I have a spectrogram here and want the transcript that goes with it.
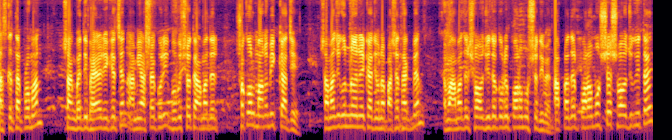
আজকে তার প্রমাণ সাংবাদিক ভাইরা রেখেছেন। আমি আশা করি ভবিষ্যতে আমাদের সকল মানবিক কাজে সামাজিক উন্নয়নের কাজে ওনার পাশে থাকবেন এবং আমাদের সহযোগিতা করে পরামর্শ দিবেন। আপনাদের পরামর্শের সহযোগিতায়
